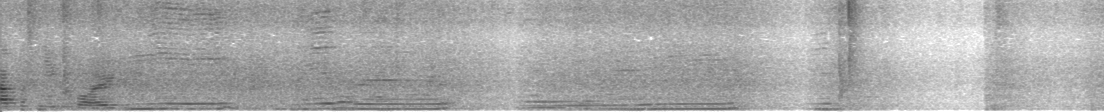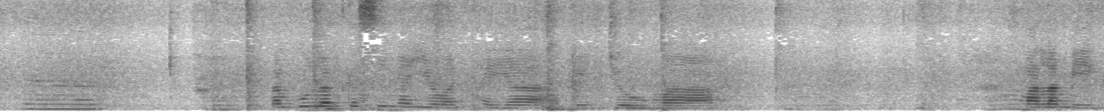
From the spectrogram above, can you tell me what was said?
Tapos ni cord. Tagulan kasi ngayon, kaya medyo ma malamig.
